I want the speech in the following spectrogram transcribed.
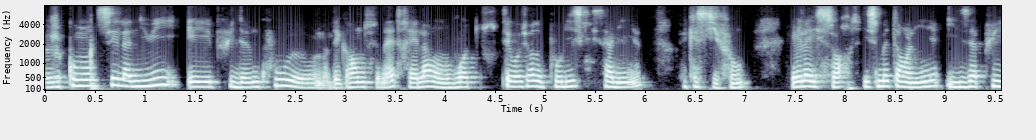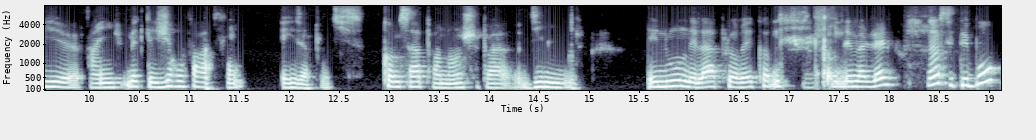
Je commençais la nuit et puis d'un coup, on a des grandes fenêtres et là, on voit toutes les voitures de police qui s'alignent. Qu'est-ce qu'ils font? Et là, ils sortent, ils se mettent en ligne, ils appuient, enfin, ils mettent les gyrophares à fond et ils applaudissent. Comme ça pendant, je sais pas, dix minutes. Et nous, on est là à pleurer comme, comme des madeleines. Non, c'était beau.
